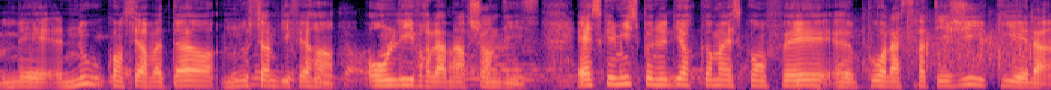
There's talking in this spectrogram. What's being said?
mais nous, conservateurs, nous sommes différents. On livre la marchandise. Est-ce que le ministre peut nous dire comment est-ce qu'on fait euh, pour la stratégie qui est là?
